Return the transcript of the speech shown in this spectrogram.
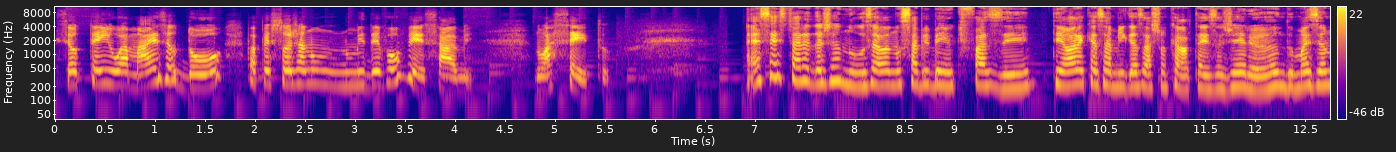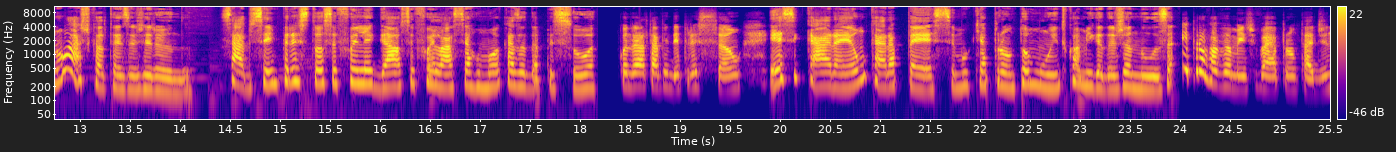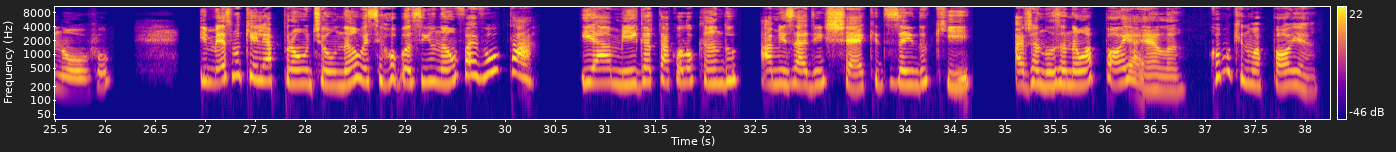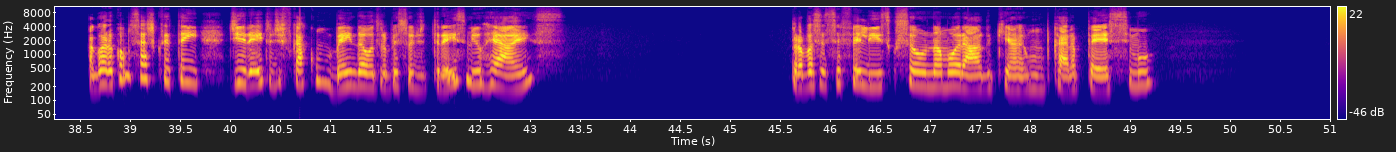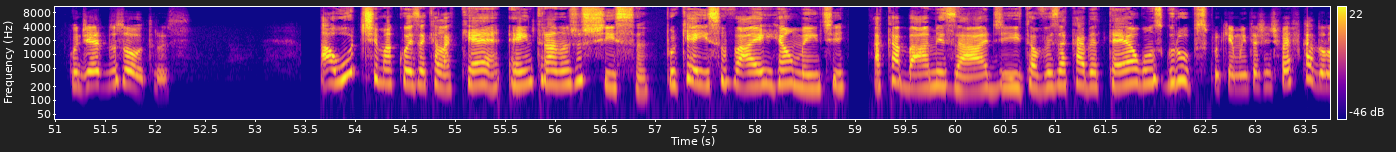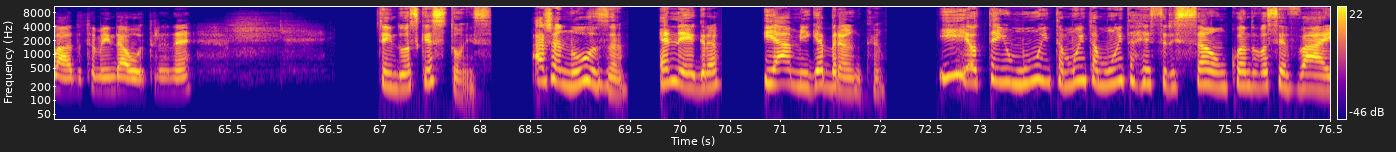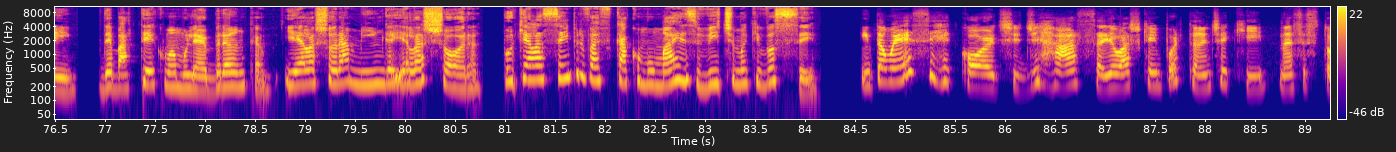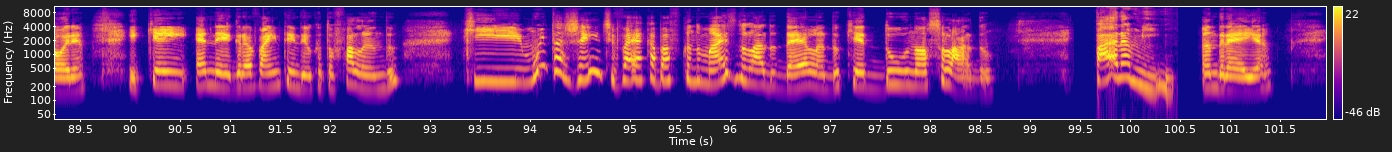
Se eu tenho a mais, eu dou pra pessoa já não, não me devolver, sabe? Não aceito. Essa é a história da Janusa, ela não sabe bem o que fazer. Tem hora que as amigas acham que ela tá exagerando, mas eu não acho que ela tá exagerando. Sabe, você emprestou, você foi legal, você foi lá, você arrumou a casa da pessoa quando ela estava em depressão. Esse cara é um cara péssimo que aprontou muito com a amiga da Janusa e provavelmente vai aprontar de novo. E mesmo que ele apronte ou não, esse robozinho não vai voltar. E a amiga tá colocando amizade em xeque, dizendo que a Janusa não apoia ela. Como que não apoia? Agora, como você acha que você tem direito de ficar com o bem da outra pessoa de 3 mil reais? Pra você ser feliz com seu namorado, que é um cara péssimo, com o dinheiro dos outros. A última coisa que ela quer é entrar na justiça, porque isso vai realmente acabar a amizade e talvez acabe até alguns grupos, porque muita gente vai ficar do lado também da outra, né? Tem duas questões. A Janusa é negra e a amiga é branca. E eu tenho muita, muita, muita restrição quando você vai debater com uma mulher branca e ela choraminga e ela chora, porque ela sempre vai ficar como mais vítima que você. Então, esse recorte de raça eu acho que é importante aqui nessa história. E quem é negra vai entender o que eu estou falando. Que muita gente vai acabar ficando mais do lado dela do que do nosso lado. Para mim, Andréia,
